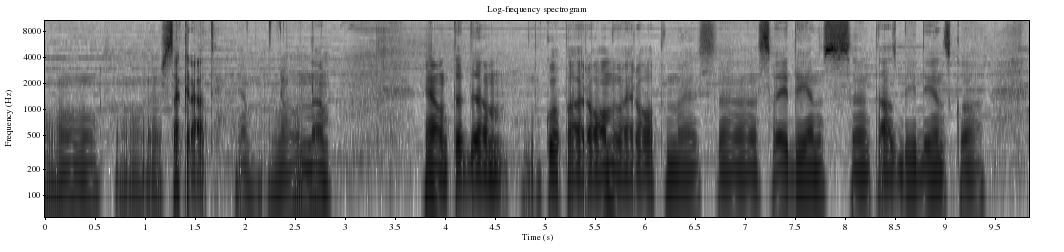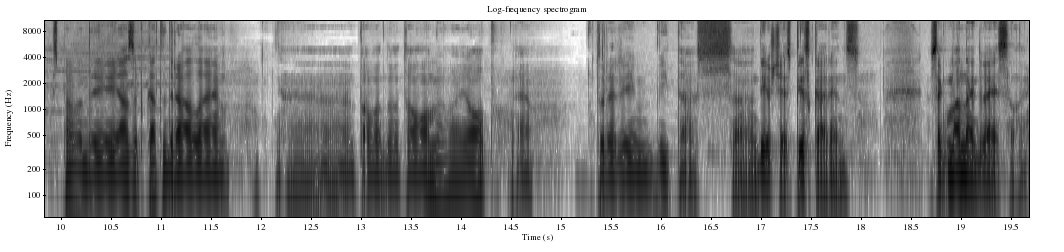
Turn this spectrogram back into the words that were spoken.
ir sakrāti. Ja. Un, jā, un tad kopā ar Romu vai Ropu mēs svētdienas, tās bija dienas, ko es pavadīju Jāzep katedrālē, pavadot Omi vai Opu. Jā. Tur arī bija tās dievišķais pieskārienas, kas saka manai dvēselē.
